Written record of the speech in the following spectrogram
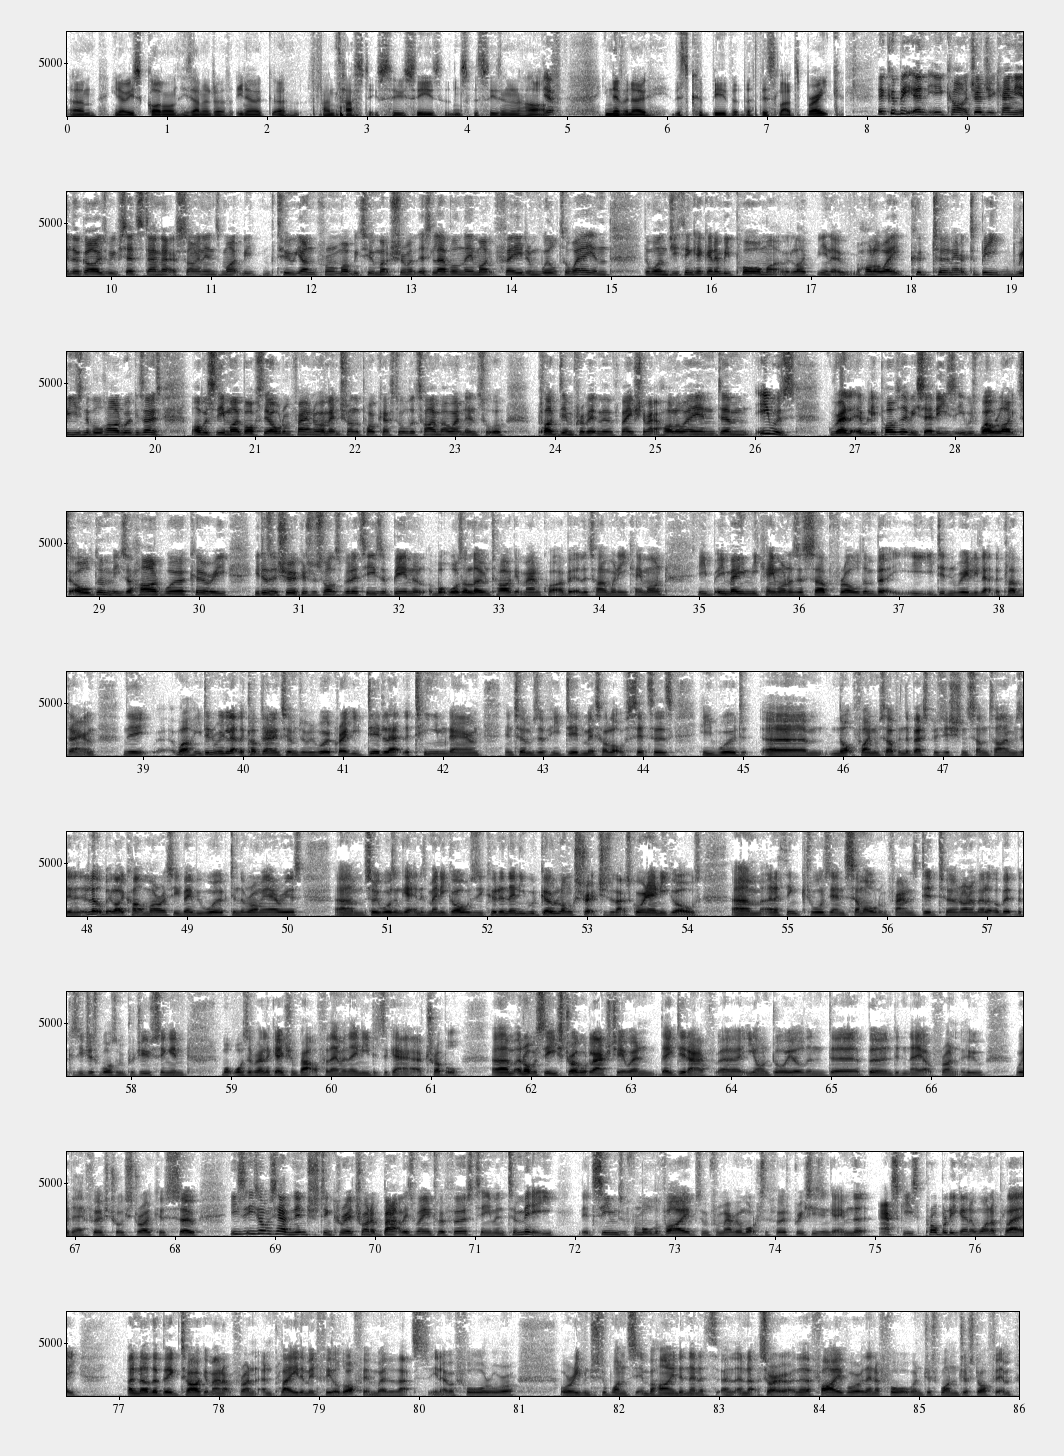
um, you know he's gone on. He's had a, you know a fantastic two seasons for season and a half. Yep. You never know. This could be that this lad's break. It could be, and you can't judge it, can you? The guys we've said stand out as signings might be too young for them, might be too much for them at this level, and they might fade and wilt away. And the ones you think are going to be poor, might like you know Holloway, could turn out to be reasonable, hard-working signings. Obviously, my boss, the Oldham fan, who I mention on the podcast all the time, I went and sort of plugged in for a bit of information about Holloway, and um, he was relatively positive. He said he's he was well liked at Oldham. He's a hard worker. He he doesn't shirk his responsibilities of being a, what was a lone target man quite a bit at the time when he came on. He, he mainly came on as a sub for Oldham, but he, he didn't really let the club down. The well, he didn't really let the club down in terms of his work rate. He did let the team down in terms of he did miss a lot of sitters. He would um, not find himself in the best position sometimes. In a little bit like Hart Morris, he maybe worked in the wrong areas, um, so he wasn't getting as many goals as he could. And then he would go long stretches without scoring any goals. Um, and I think towards the end, some Oldham fans did turn on him a little bit because he just wasn't producing in what was a relegation battle for them, and they needed to get out of trouble. Um, and obviously, he struggled last year when they did have uh, Eoin Doyle and uh, Byrne, didn't they, up front, who were their first choice strikers. So he's, he's obviously had an interesting career trying to battle his way into a first team. And to me, it seems from all the vibes and from having watched the first preseason game that Askey's probably going to want to play another big target man up front and play the midfield off him, whether that's you know a four or or even just a one sitting behind and then a, and, and, sorry a five or then a four and just one just off him.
